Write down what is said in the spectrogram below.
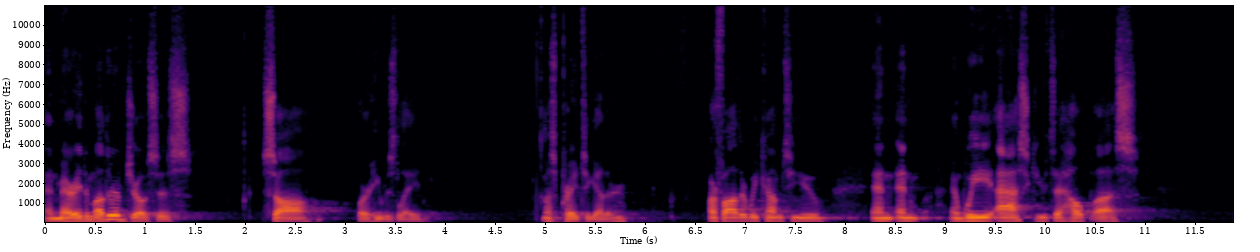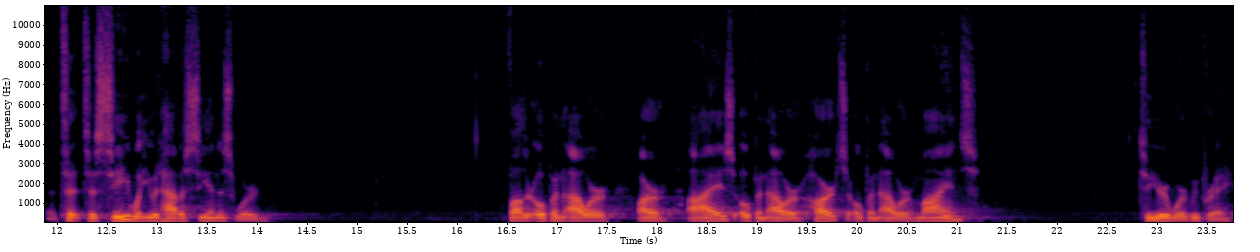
and Mary, the mother of Joseph, saw where he was laid. Let's pray together. Our Father, we come to you and, and, and we ask you to help us to, to see what you would have us see in this word. Father, open our, our eyes, open our hearts, open our minds to your word, we pray.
